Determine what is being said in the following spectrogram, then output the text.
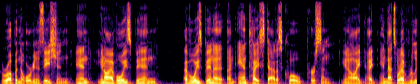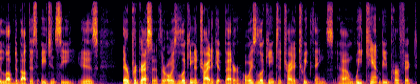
grow up in the organization. And, you know, I've always been – I've always been a, an anti-status quo person, you know, I, I, and that's what I've really loved about this agency is they're progressive. They're always looking to try to get better, always looking to try to tweak things. Um, we can't be perfect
